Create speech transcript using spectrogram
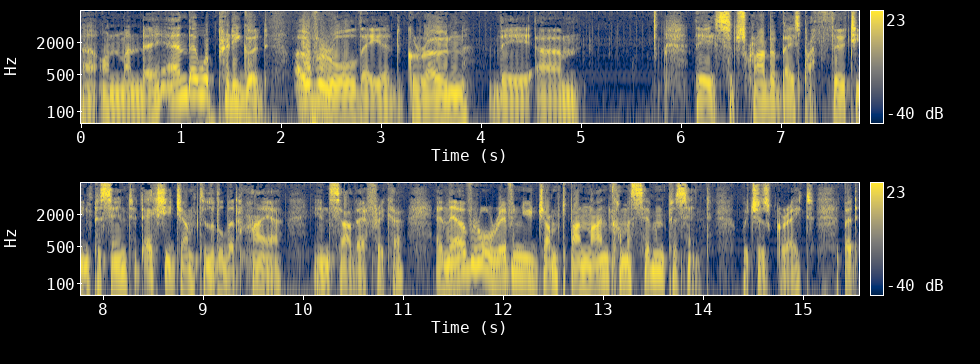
uh, on Monday, and they were pretty good. Overall, they had grown their um, their subscriber base by 13%. It actually jumped a little bit higher in South Africa, and their overall revenue jumped by 9.7%, which is great. But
